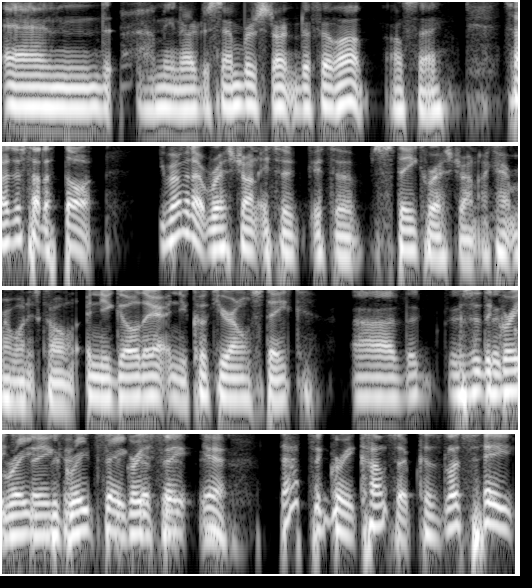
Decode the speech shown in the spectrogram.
And I mean, our December's starting to fill up. I'll say. So I just had a thought. You remember that restaurant? It's a it's a steak restaurant. I can't remember what it's called. And you go there and you cook your own steak. Uh, the, the Was it the, great steak? The great steak. The great steak. it. Yeah, that's a great concept because let's say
